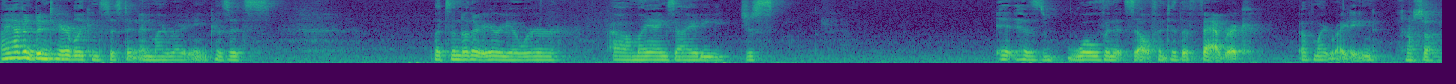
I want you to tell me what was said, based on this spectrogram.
I haven't been terribly consistent in my writing because it's that's another area where uh, my anxiety just it has woven itself into the fabric of my writing. How so?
